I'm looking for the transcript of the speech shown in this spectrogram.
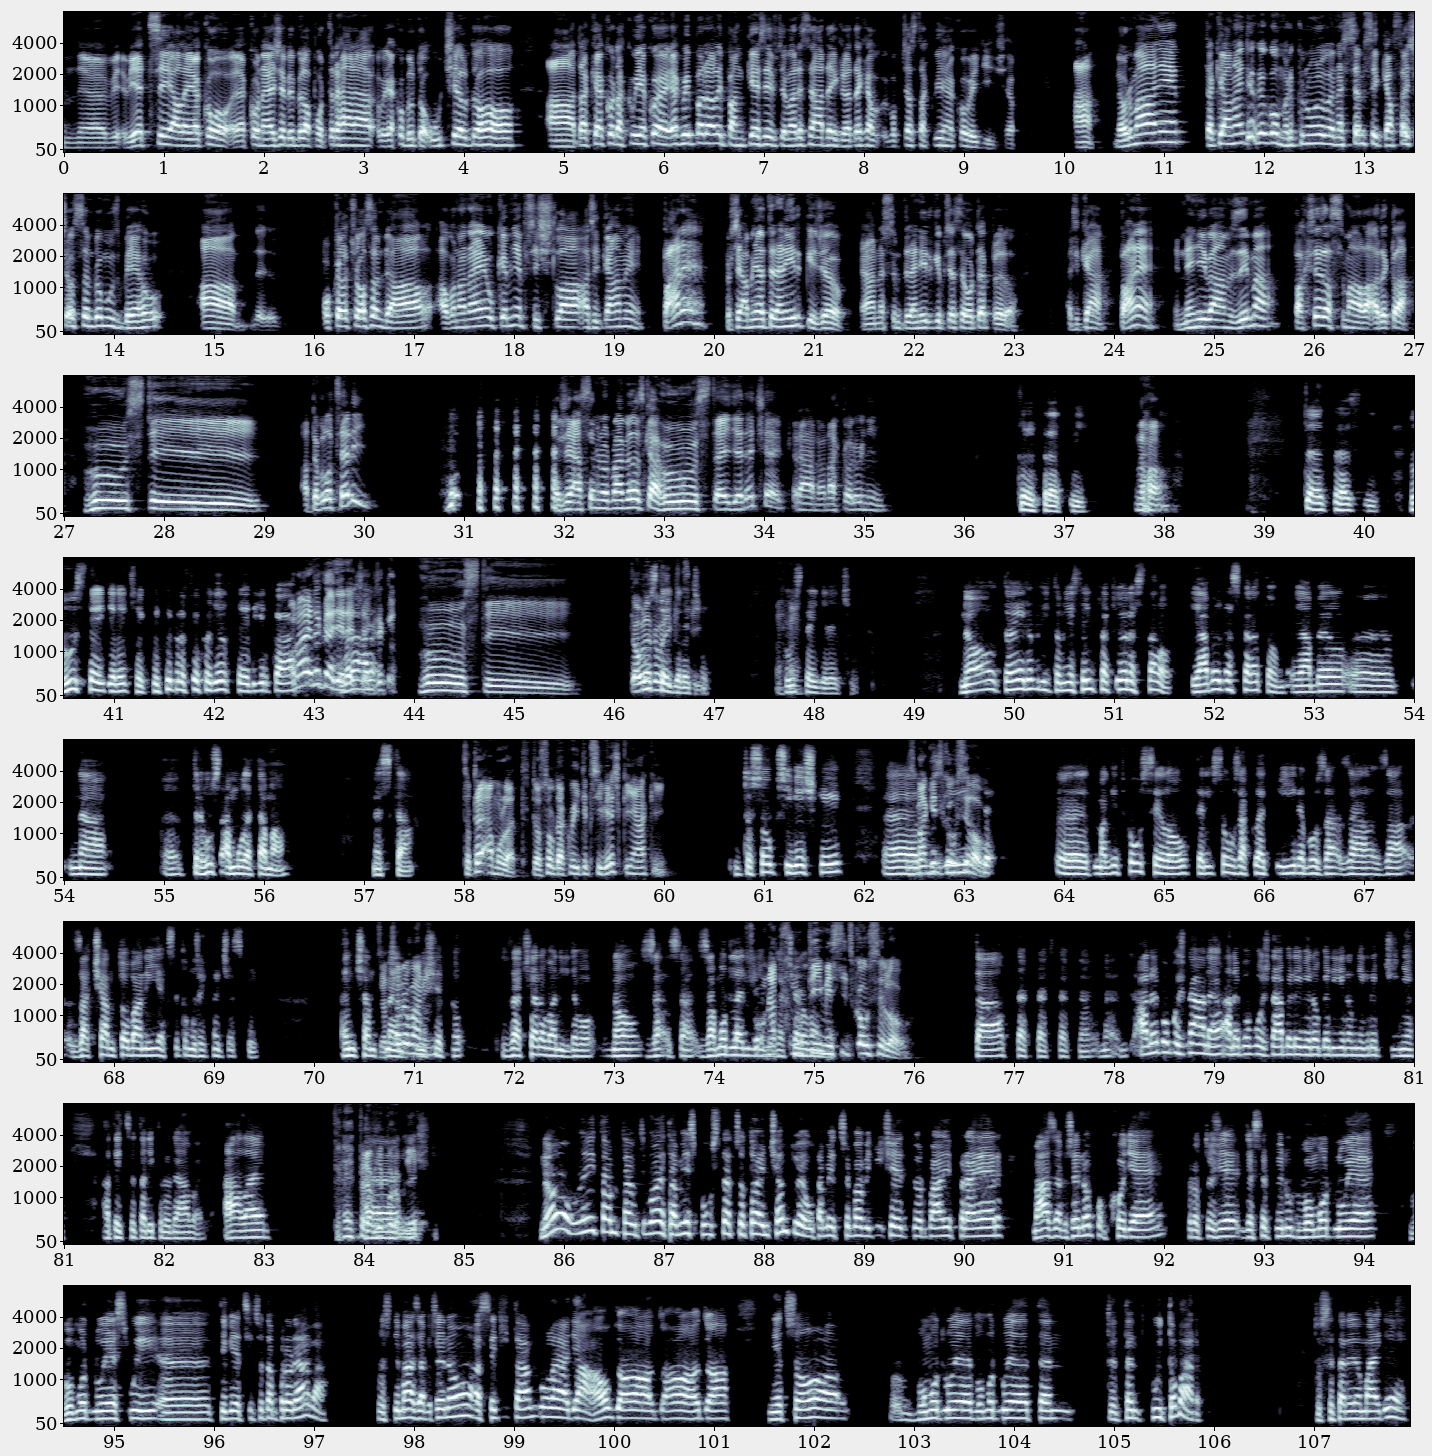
věci, ale jako, jako ne, že by byla potrhaná, jako byl to účel toho a tak jako takový, jako jak vypadali pankeři v 90. letech a občas takový jako vidíš, jo. A normálně, tak já na tak jako mrknul, než jsem si kafe, šel jsem domů z běhu a e, pokračoval jsem dál a ona najednou ke mně přišla a říká mi, pane, protože já měl trenýrky, že jo, já nesem trenýrky, protože se oteplilo. A říká, pane, není vám zima? Pak se zasmála a řekla, hustý. A to bylo celý. Takže já jsem normálně byl dneska hustý dědeček ráno na koruní. To je trapný. No. To je strašný. Hustý dědeček. Ty jsi prostě chodil v trenýrkách. Ona je takhle dědeček, ale... řekla hustý. Tohle hustý dědeček. Hustý dědeček. No, to je dobrý, to mě se nic takového nestalo. Já byl dneska na tom, já byl uh, na uh, trhu s amuletama dneska. Co to je amulet? To jsou takový ty přívěšky nějaký? To jsou přívěšky. Uh, s magickou silou. Eh, s magickou silou, který jsou zakletý nebo za, za, za, začantovaný, jak se tomu řekne česky. Enchantment. Začarovaný. Je to, začarovaný, nebo no, za, za, zamodlený. Jsou začarovaný. mystickou silou. Tak, tak, tak, tak. Ne, ne. A nebo možná ne, a nebo možná byly vyrobeny jenom někde v Číně a teď se tady prodávají. Ale... To je pravděpodobně. Eh, no, oni tam, tam, vole, tam je spousta, co to enchantujou. Tam je třeba vidí, že normálně frajer má zavřeno v obchodě protože 10 minut vomodluje, vomodluje svůj, uh, ty věci, co tam prodává. Prostě má zavřeno a sedí tam, vole, a dělá da, da, da, něco a vomodluje, vomodluje ten, ten, ten tvůj tovar. To se tady doma děje.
